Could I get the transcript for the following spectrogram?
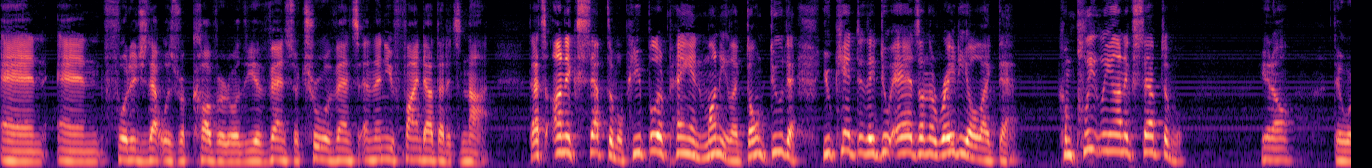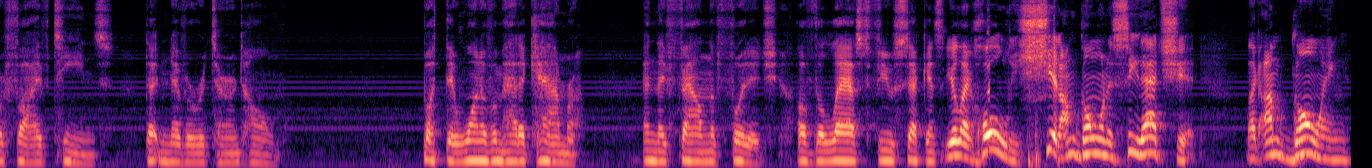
and and footage that was recovered or the events or true events, and then you find out that it's not. That's unacceptable. People are paying money. Like, don't do that. You can't do. They do ads on the radio like that. Completely unacceptable. You know, there were five teens that never returned home. But they, one of them had a camera and they found the footage of the last few seconds. You're like, holy shit, I'm going to see that shit. Like, I'm going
